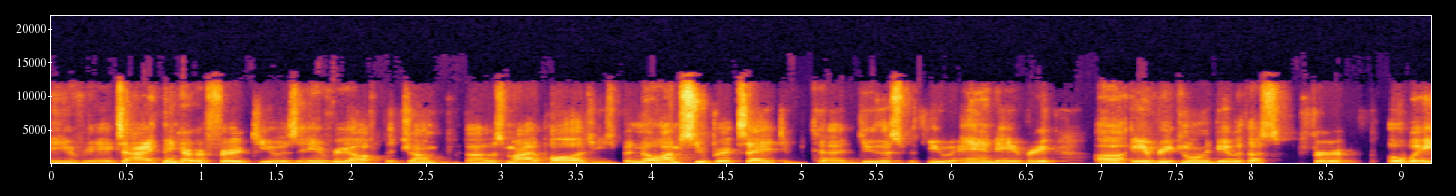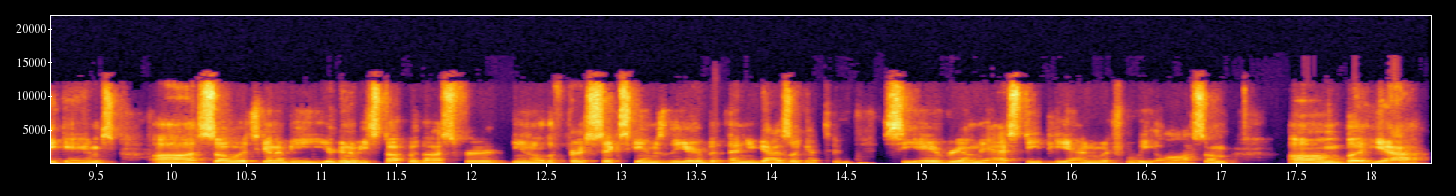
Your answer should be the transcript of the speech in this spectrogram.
Avery. I think I referred to you as Avery off the jump. That was my apologies. But no, I'm super excited to, to do this with you and Avery. Uh, Avery can only be with us for away games. Uh, so it's going to be you're going to be stuck with us for you know the first six games of the year, but then you guys will get to see Avery on the SDPN, which will be awesome. Um, but yeah,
